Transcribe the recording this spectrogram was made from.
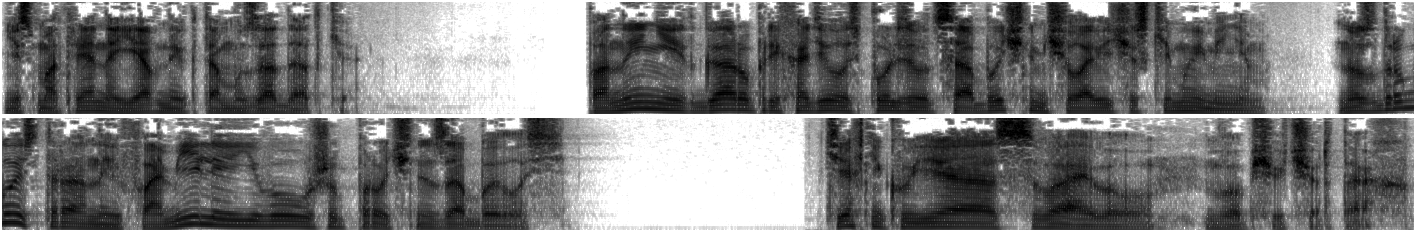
несмотря на явные к тому задатки. Поныне Эдгару приходилось пользоваться обычным человеческим именем, но, с другой стороны, фамилия его уже прочно забылась. Технику я осваивал в общих чертах.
